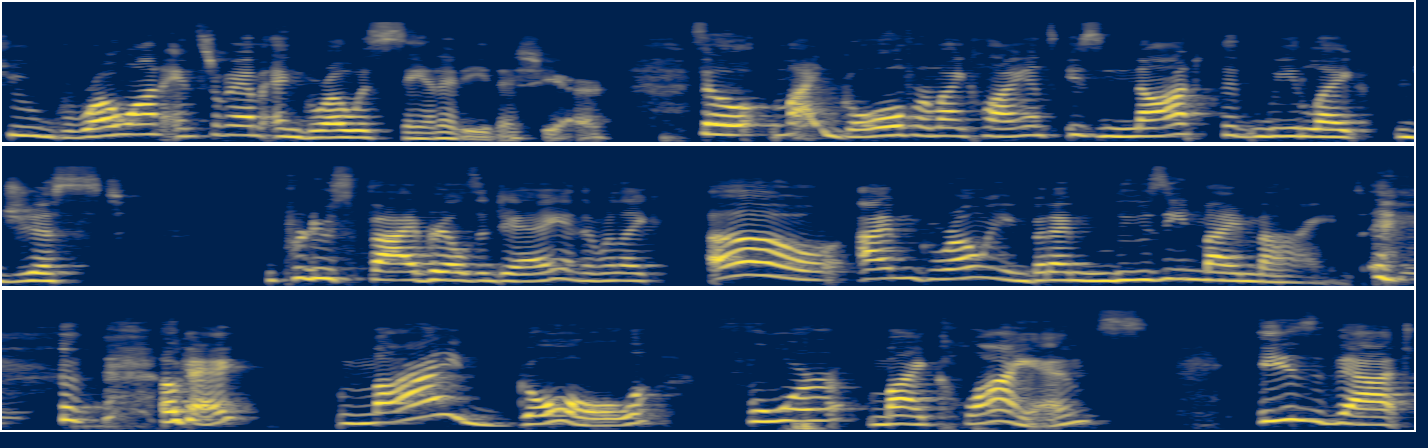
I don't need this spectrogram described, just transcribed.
to grow on Instagram and grow with sanity this year. So, my goal for my clients is not that we like just produce five reels a day and then we're like, oh, I'm growing, but I'm losing my mind. okay. My goal for my clients is that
